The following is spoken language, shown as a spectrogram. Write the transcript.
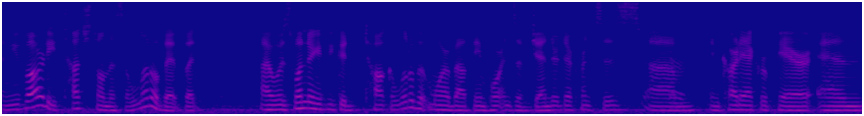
And you've already touched on this a little bit, but I was wondering if you could talk a little bit more about the importance of gender differences um, in cardiac repair and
